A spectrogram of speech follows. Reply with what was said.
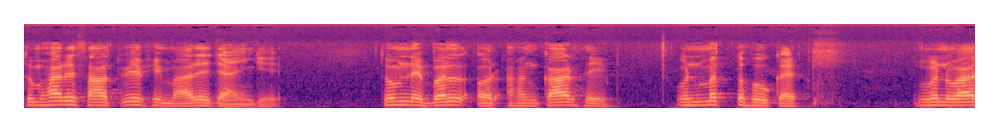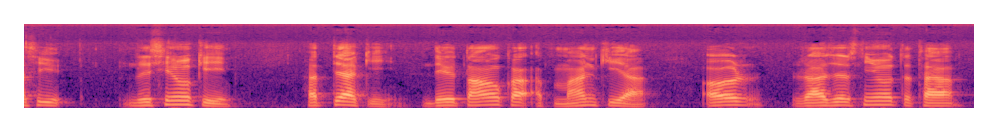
तुम्हारे साथ वे भी मारे जाएँगे। तुमने बल और अहंकार से उन्मत्त होकर वनवासी ऋषियों की हत्या की, देवताओं का अपमान किया और राजर्षियों तथा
